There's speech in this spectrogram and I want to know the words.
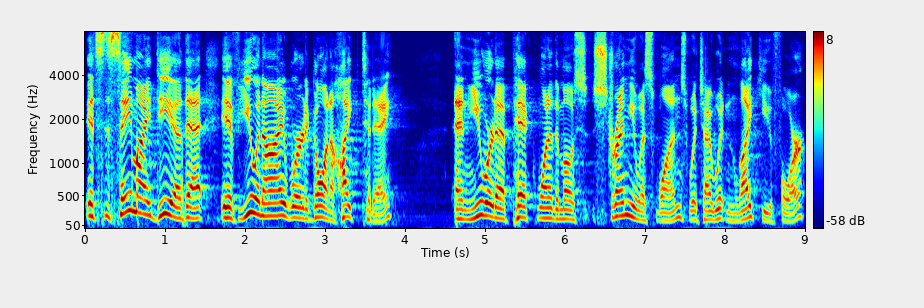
It's the same idea that if you and I were to go on a hike today, and you were to pick one of the most strenuous ones, which I wouldn't like you for,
